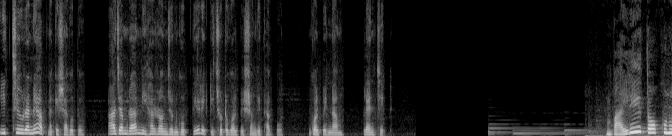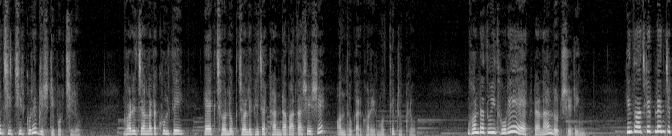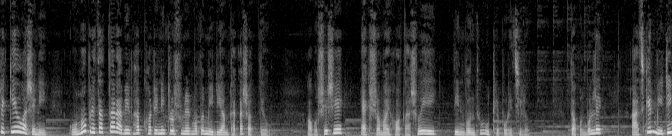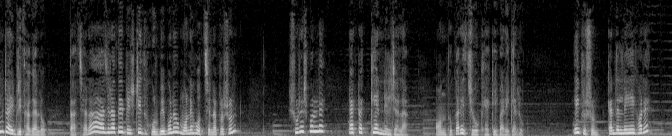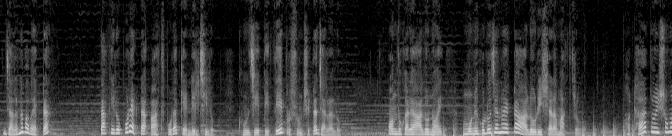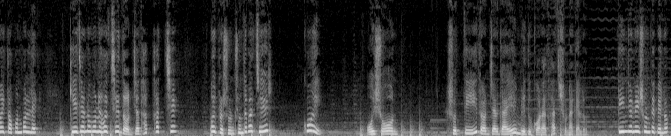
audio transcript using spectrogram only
ইচ্ছে উড়ানে আপনাকে স্বাগত। আজ আমরা নিহার রঞ্জন গুপ্তের একটি ছোট গল্পের সঙ্গে থাকব। গল্পের নাম প্ল্যানচেট। বাইরে তখনও ঝিরঝির করে বৃষ্টি পড়ছিল। ঘরের জানলাটা খুলতেই এক ঝলক জলে ভেজা ঠান্ডা বাতাস এসে অন্ধকার ঘরের মধ্যে ঢুকল। ঘণ্টা দুই ধরে একটানা লোডশেডিং। কিন্তু আজকের প্ল্যানচেটে কেউ আসেনি। কোনো প্রেতাত্মার আবির্ভাব ঘটেনি প্রসূনের মতো মিডিয়াম থাকা সত্ত্বেও। অবশেষে একসময় হতাশ হয়েই তিন বন্ধু উঠে পড়েছিল। তখন বললে, আজকের মিটিংটাই বৃথা গেল। তাছাড়া আজ রাতে বৃষ্টি ধরবে বলেও মনে হচ্ছে না প্রসূন। সুরেশ বললে, একটা ক্যান্ডেল জ্বালা। অন্ধকারে চোখ একেবারে গেল। এই প্রসূন, ক্যান্ডেল নেই ঘরে? জ্বালা না বাবা একটা? তাকের ওপর একটা আধ পোড়া ক্যান্ডেল ছিল। খুঁজে পেতে প্রসূন সেটা জ্বালালো। অন্ধকারে আলো নয়, মনে হলো যেন একটা আলোর ইশারা মাত্র। হঠাৎ ওই সময় তখন বললে, কে যেন মনে হচ্ছে দরজা ধাক খাচ্ছে ওই প্রসূন, শুনতে পাচ্ছিস? কই? ওই শোন। সত্যি দরজার গায়ে মৃদু করাঘাত শোনা গেল। তিনজনেই শুনতে পেল।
